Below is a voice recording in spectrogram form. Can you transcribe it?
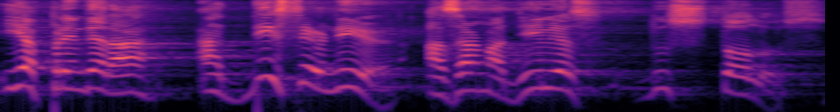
e aprenderá a discernir as armadilhas dos tolos.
